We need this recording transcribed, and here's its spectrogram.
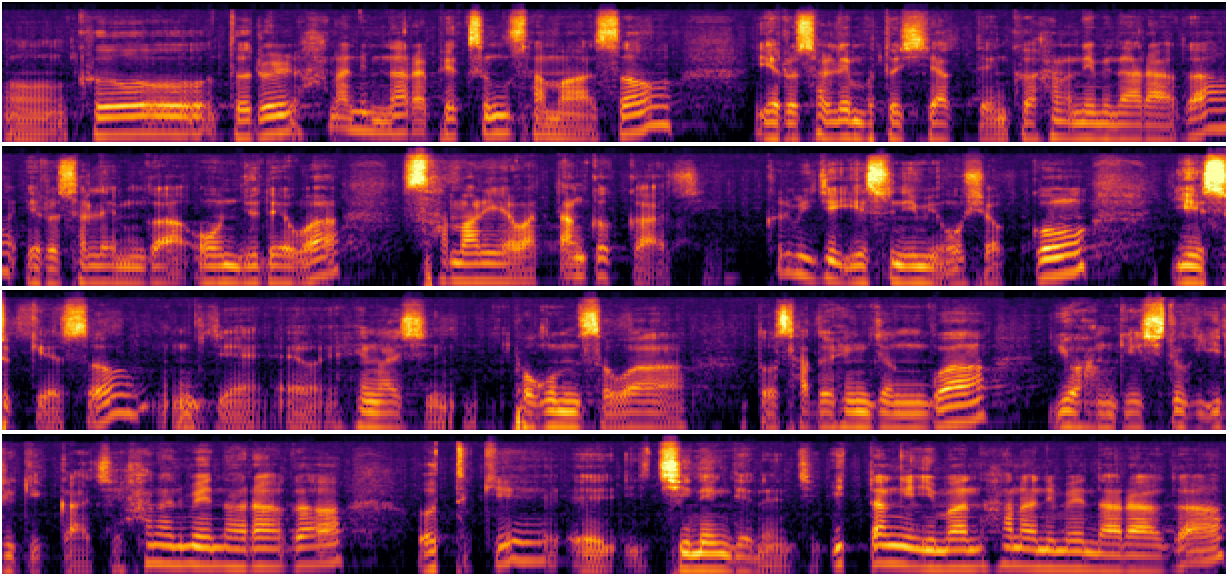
어, 그들을 하나님 나라 백성 삼아서 예루살렘부터 시작된 그 하나님의 나라가 예루살렘과 온 유대와 사마리아와 땅 끝까지. 그럼 이제 예수님이 오셨고 예수께서 이제 행하신 복음서와 또 사도행전과 요한계시록이 이르기까지 하나님의 나라가 어떻게 진행되는지 이 땅에 임한 하나님의 나라가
